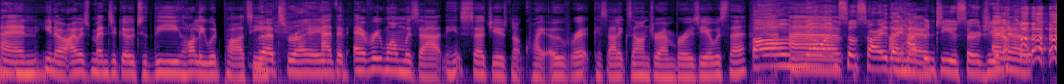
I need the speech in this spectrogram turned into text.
and, you know, I was meant to go to the Hollywood party. Mm-hmm. That's right. And that everyone was at. Sergio's not quite over it because Alexandra Ambrosio was there. Oh no, I'm Uh, so sorry that happened to you, Sergio.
